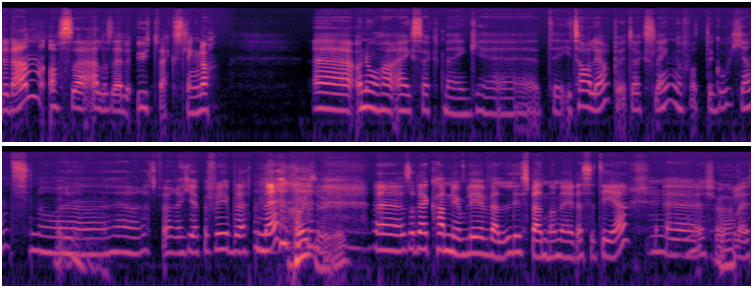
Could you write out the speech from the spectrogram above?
det er den. Og så ellers er det utveksling, da. Eh, og nå har jeg søkt meg eh, til Italia på utveksling og fått det godkjent. Så nå eh, er det rett før jeg kjøper flybilletten. Eh, så det kan jo bli veldig spennende i disse tider. Mm. Eh, Se hvordan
